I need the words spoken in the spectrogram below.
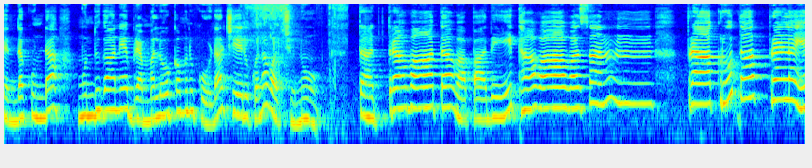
చెందకుండా ముందుగానే బ్రహ్మలోకమును కూడా చేరుకొనవచ్చును. తత్ర వాతవ పదే వసన్ ప్రాకృత ప్రళయ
